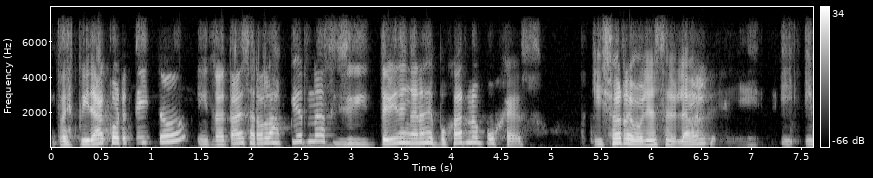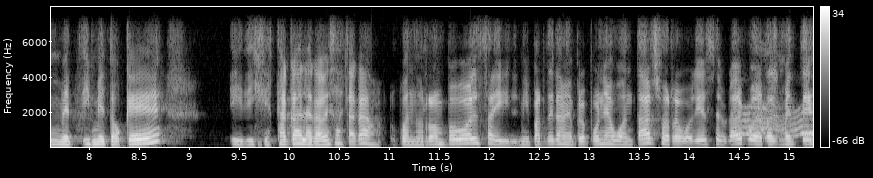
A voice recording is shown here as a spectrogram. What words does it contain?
respirá cortito y trata de cerrar las piernas y si te vienen ganas de pujar, no pujes. Y yo revolví el celular y, y- y me, y me toqué y dije, está acá, la cabeza está acá. Cuando rompo bolsa y mi partera me propone aguantar, yo revolví el celular porque realmente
